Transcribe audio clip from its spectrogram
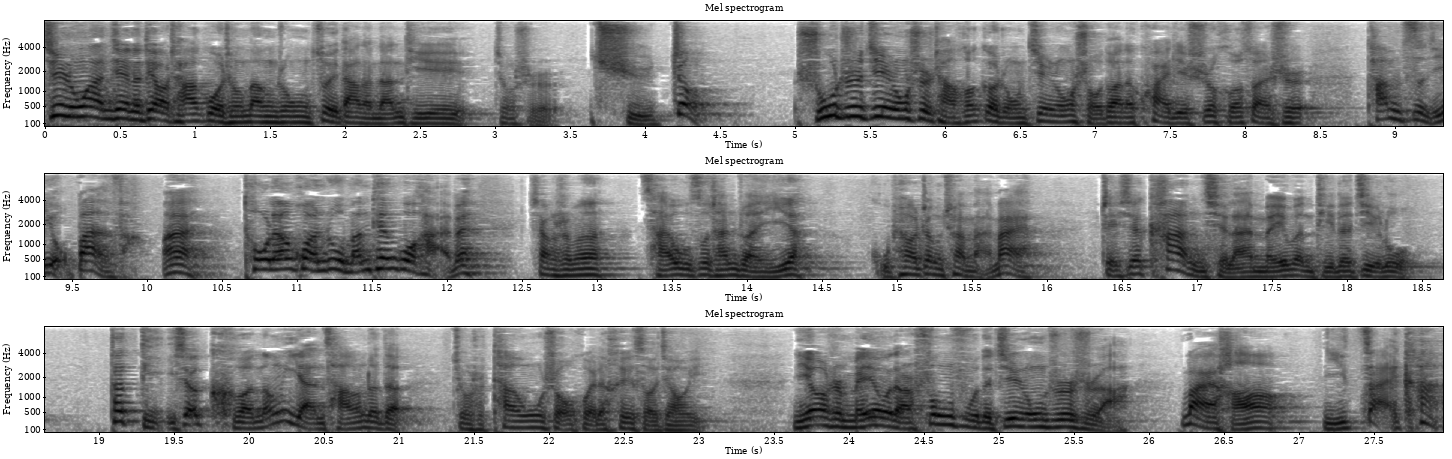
金融案件的调查过程当中，最大的难题就是取证。熟知金融市场和各种金融手段的会计师、核算师，他们自己有办法，哎，偷梁换柱、瞒天过海呗。像什么财务资产转移啊、股票证券买卖啊，这些看起来没问题的记录，它底下可能掩藏着的。就是贪污受贿的黑色交易，你要是没有点丰富的金融知识啊，外行你再看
